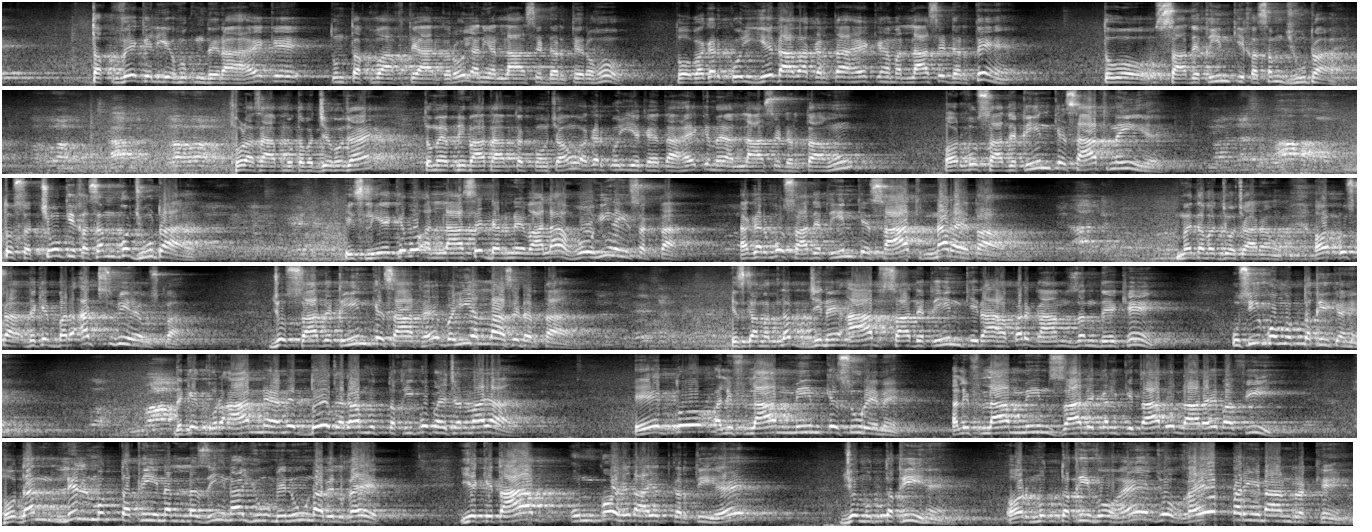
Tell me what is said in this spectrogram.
تقوی کے لیے حکم دے رہا ہے کہ تم تقوی اختیار کرو یعنی اللہ سے ڈرتے رہو۔ تو اب اگر کوئی یہ دعویٰ کرتا ہے کہ ہم اللہ سے ڈرتے ہیں تو وہ صادقین کی قسم جھوٹا ہے۔ تھوڑا سا آپ متوجہ ہو جائیں تو میں اپنی بات آپ تک پہنچاؤں۔ اگر کوئی یہ کہتا ہے کہ میں اللہ سے ڈرتا ہوں اور وہ صادقین کے ساتھ نہیں ہے، تو سچوں کی قسم وہ جھوٹا ہے۔ اس لیے کہ وہ اللہ سے ڈرنے والا ہو ہی نہیں سکتا۔ اگر وہ صادقین کے ساتھ نہ رہتا۔ میں توجہ چاہ رہا ہوں۔ اور اس کا دیکھیں برعکس بھی ہے اس کا۔ جو صادقین کے ساتھ ہے، وہی اللہ سے ڈرتا ہے۔ اس کا مطلب جنہیں آپ صادقین کی راہ پر گامزن دیکھیں، اسی کو متقی کہیں۔ دیکھیں قرآن نے ہمیں دو جگہ متقی کو پہچنوایا ہے۔ ایک تو الف لام میم کے سورے میں، الف لام میم ذالک الکتاب لا ریب فی ہدن للمتقین الذین یؤمنون بالغیب۔ یہ کتاب ان کو ہدایت کرتی ہے جو متقی ہیں اور متقی وہ ہیں جو غیب پر ایمان رکھیں۔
